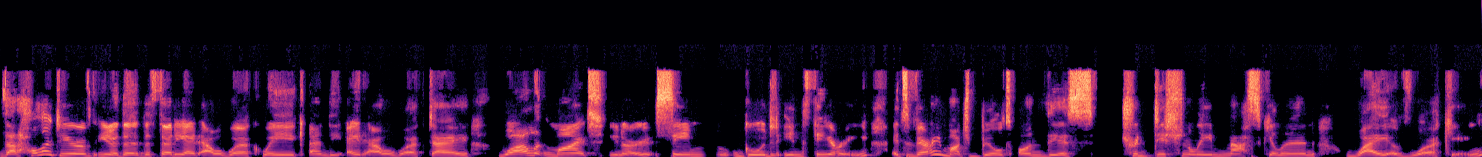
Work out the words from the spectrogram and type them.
that whole idea of, you know, the, the 38 hour work week and the eight hour work day, while it might, you know, seem good in theory, it's very much built on this traditionally masculine way of working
